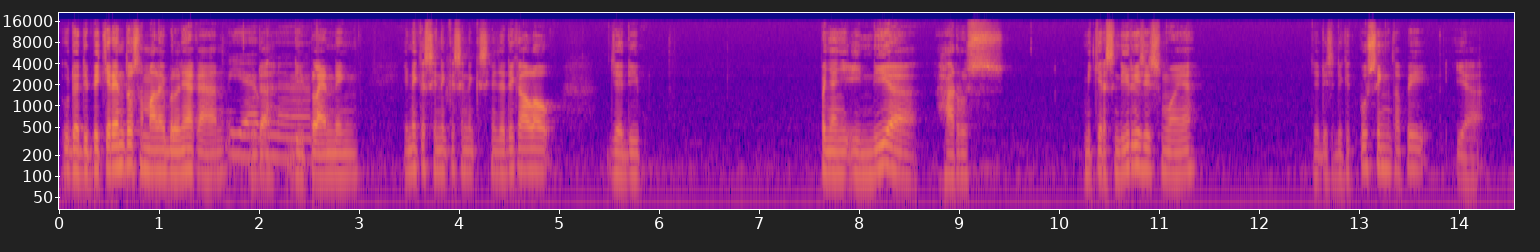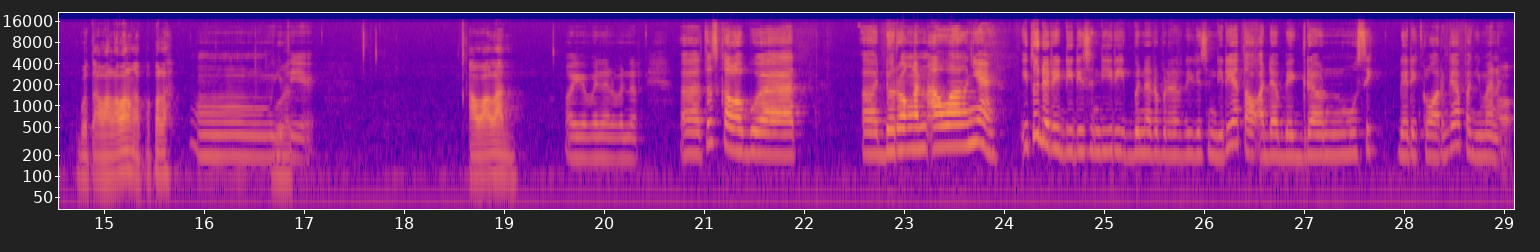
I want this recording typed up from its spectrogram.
udah dipikirin tuh sama labelnya kan Iya, udah bener. di planning ini ke sini ke sini ke sini jadi kalau jadi penyanyi indie ya harus mikir sendiri sih semuanya jadi sedikit pusing tapi ya buat awal-awal nggak apa-apa lah Hmm, Buat- gitu ya. awalan Oh iya benar-benar. Eh, terus kalau buat eh, dorongan awalnya itu dari diri sendiri, benar-benar diri sendiri atau ada background musik dari keluarga apa gimana? Oh,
